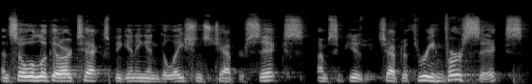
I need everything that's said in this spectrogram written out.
And so we'll look at our text beginning in Galatians chapter 6, I'm, excuse me, chapter 3, verse 6.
